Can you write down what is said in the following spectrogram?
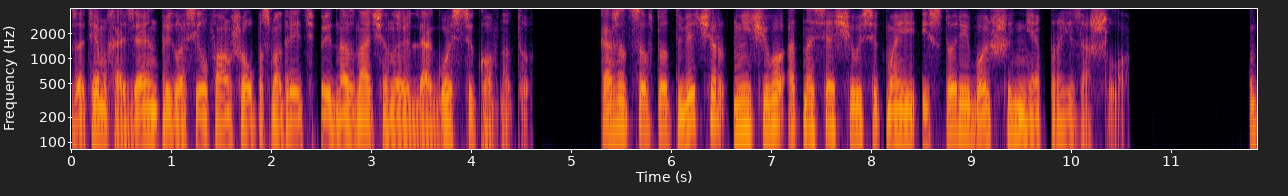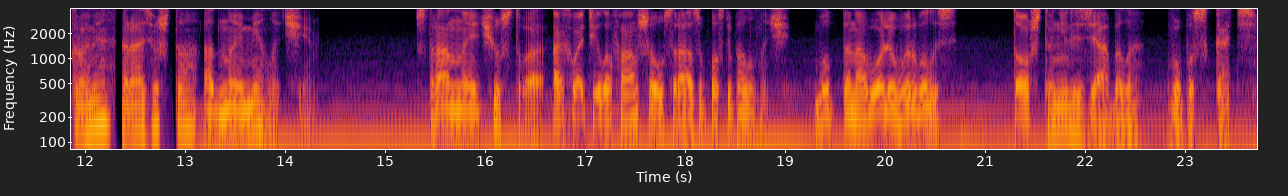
Затем хозяин пригласил Фаншоу посмотреть предназначенную для гостя комнату. Кажется, в тот вечер ничего относящегося к моей истории больше не произошло. Кроме разве что одной мелочи. Странное чувство охватило Фаншоу сразу после полуночи, будто на волю вырвалось то, что нельзя было выпускать.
